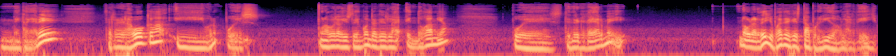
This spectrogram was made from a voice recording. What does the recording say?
me callaré, cerraré la boca y bueno, pues una cosa que yo estoy en contra, que es la endogamia, pues tendré que callarme y no hablar de ello. Parece que está prohibido hablar de ello.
